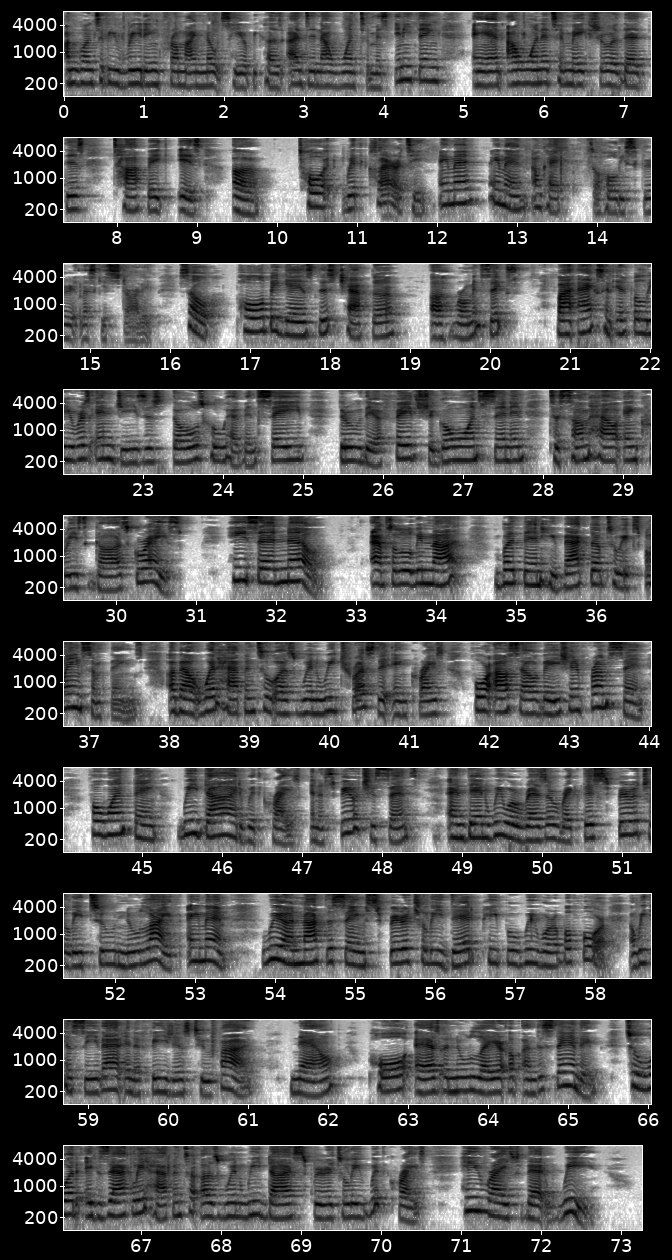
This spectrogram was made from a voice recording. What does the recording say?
I'm going to be reading from my notes here because I did not want to miss anything and I wanted to make sure that this topic is uh taught with clarity. Amen. Amen. Okay. So Holy Spirit, let's get started. So Paul begins this chapter, uh, Romans 6, by asking if believers in Jesus, those who have been saved through their faith, should go on sinning to somehow increase God's grace. He said no, absolutely not. But then he backed up to explain some things about what happened to us when we trusted in Christ for our salvation from sin. For one thing, we died with Christ in a spiritual sense, and then we were resurrected spiritually to new life. Amen. We are not the same spiritually dead people we were before, and we can see that in Ephesians 2 5. Now, Paul adds a new layer of understanding to what exactly happened to us when we died spiritually with Christ. He writes that we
